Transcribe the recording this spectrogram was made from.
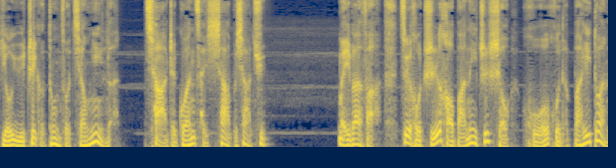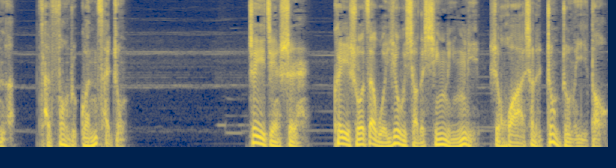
由于这个动作僵硬了，卡着棺材下不下去。没办法，最后只好把那只手活活的掰断了，才放入棺材中。这件事可以说在我幼小的心灵里是划下了重重的一刀。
